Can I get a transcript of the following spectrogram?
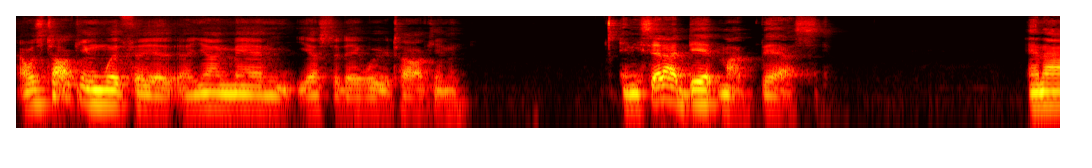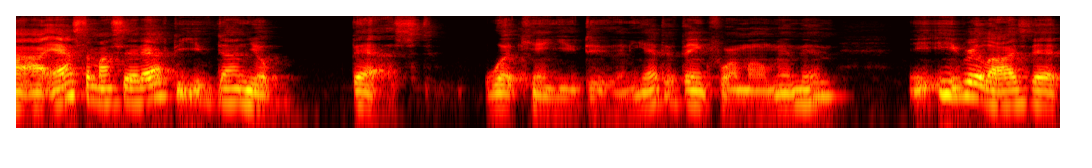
I was talking with a, a young man yesterday. We were talking, and he said, I did my best. And I, I asked him, I said, after you've done your best, what can you do? And he had to think for a moment. And he, he realized that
